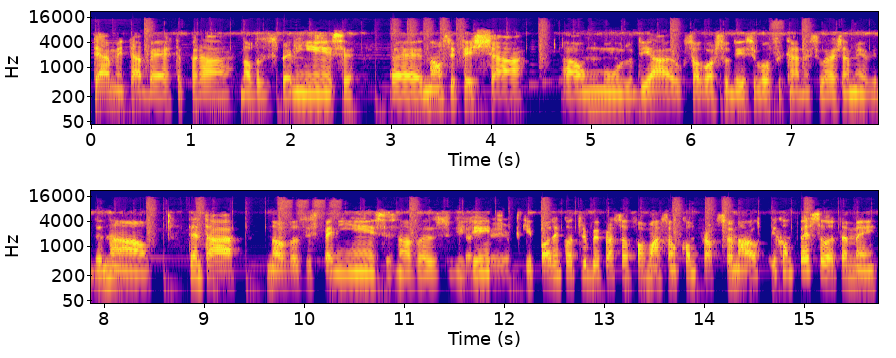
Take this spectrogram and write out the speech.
ter a mente aberta para novas experiências, é, não se fechar a um mundo de ah, eu só gosto disso e vou ficar nesse resto da minha vida. Não. Tentar novas experiências, novas vivências que podem contribuir para a sua formação como profissional e como pessoa também.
